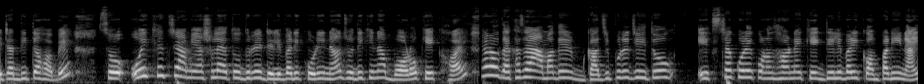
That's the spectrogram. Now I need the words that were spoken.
এটা দিতে হবে। সো ওই ক্ষেত্রে আমি আসলে এত দূরে ডেলিভারি করি না। যদি কিনা বড় কেক হয়, এছাড়াও দেখা যায় আমাদের গাজীপুরে যেহেতু এক্সট্রা করে কোনো ধরনের কেক ডেলিভারি কোম্পানি নাই।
